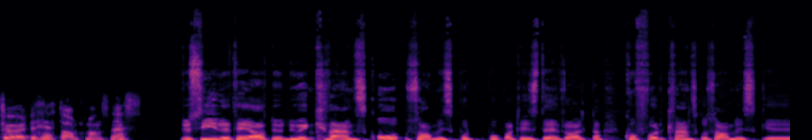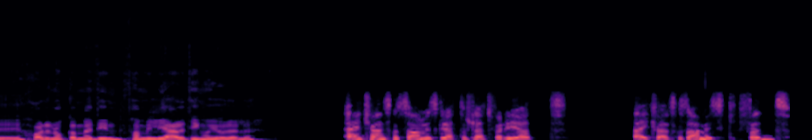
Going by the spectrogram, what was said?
før det het Amtmannsnes. Du sier det til at du, du er kvensk og samisk popartist eh, fra Alta. Hvorfor kvensk og samisk? Uh, har det noe med din familiære ting å gjøre, eller? Jeg er kvensk og samisk rett og slett fordi at jeg er kvensk og samisk. Født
